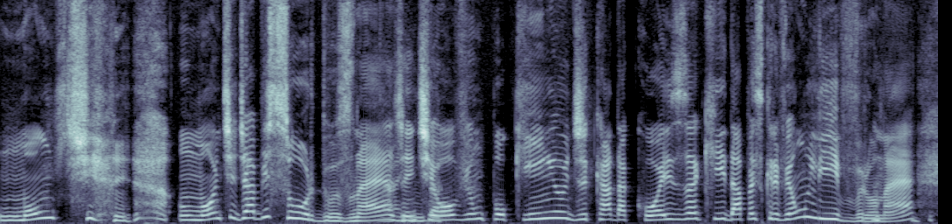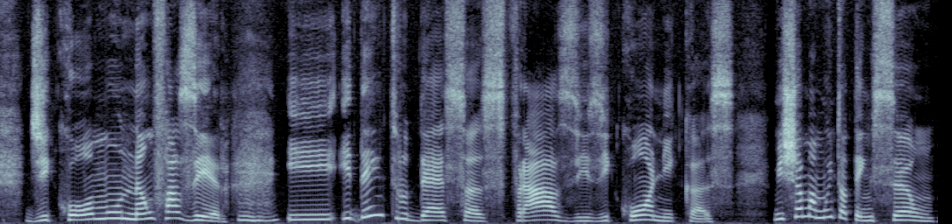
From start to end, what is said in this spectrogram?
um monte, um monte de absurdos, né? Ainda. A gente ouve um pouquinho de cada coisa que dá para escrever um livro, né? de como não fazer. Uhum. E, e dentro dessas frases icônicas, me chama muito a atenção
